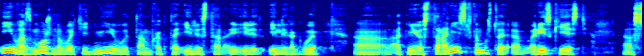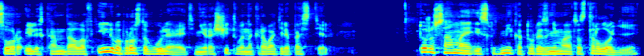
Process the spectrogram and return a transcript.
И, возможно, в эти дни вы там как-то или, или, или как бы э, от нее сторонитесь, потому что э, риск есть э, ссор или скандалов, или вы просто гуляете, не рассчитывая на кровать или постель. То же самое и с людьми, которые занимаются астрологией.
